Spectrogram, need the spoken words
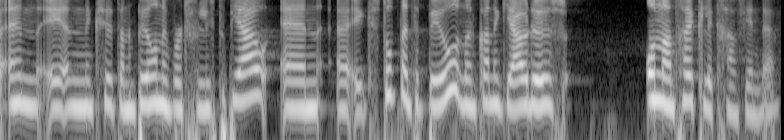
en, en ik zit aan de pil en ik word verliefd op jou en ik stop met de pil, dan kan ik jou dus onaantrekkelijk gaan vinden.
